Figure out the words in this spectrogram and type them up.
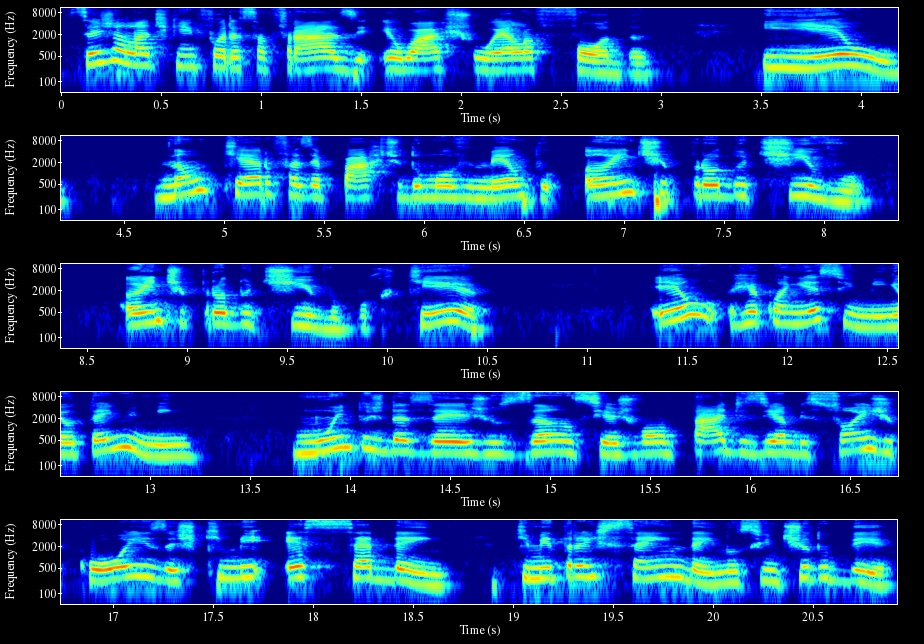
Seja lá de quem for essa frase, eu acho ela foda. E eu não quero fazer parte do movimento antiprodutivo. Antiprodutivo, porque eu reconheço em mim, eu tenho em mim muitos desejos, ânsias, vontades e ambições de coisas que me excedem, que me transcendem, no sentido de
